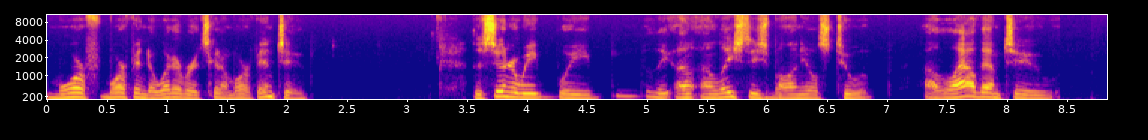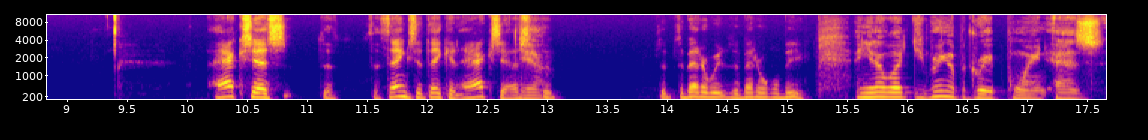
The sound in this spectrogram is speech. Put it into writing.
morph morph into whatever it's going to morph into, the sooner we we unleash these millennials to allow them to access the things that they can access, yeah. the, the, the, better we, the better we'll be. And you know what? You bring up a great point. As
